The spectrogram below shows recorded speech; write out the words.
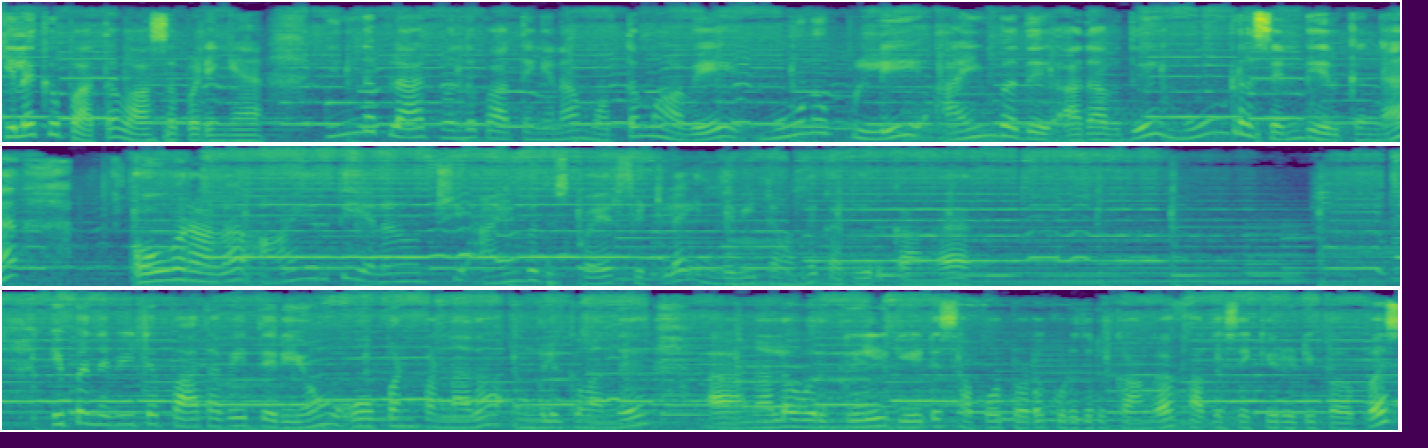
கிழக்கு பார்த்த வாசப்படிங்க. இந்த பிளாட் வந்து பார்த்தீங்கன்னா மொத்தமாகவே மூணு புள்ளி ஐம்பது அதாவது மூன்றரை சென்ட் இருக்குங்க. ஓவராலாக ஆயிரத்தி எழுநூற்றி ஐம்பது ஸ்கொயர் ஃபீட்டில் இந்த வீட்டை வந்து கட்டியிருக்காங்க. இப்போ இந்த வீட்டை பார்த்தாவே தெரியும். ஓப்பன் பண்ணால் தான் உங்களுக்கு வந்து நல்ல ஒரு கிரில் கேட்டு சப்போர்ட்டோட கொடுத்துருக்காங்க for the security purpose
